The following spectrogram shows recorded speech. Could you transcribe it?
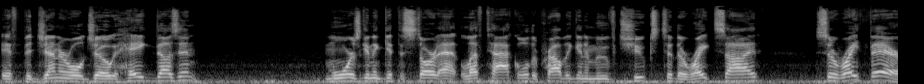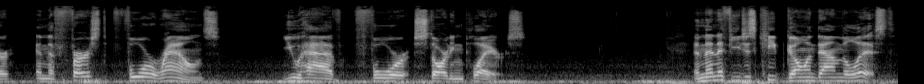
If the general Joe Haeg doesn't, Moore's going to get the start at left tackle. They're probably going to move Chuks to the right side. So, right there in the first four rounds, you have four starting players. And then if you just keep going down the list,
